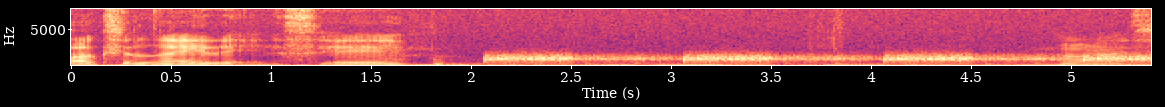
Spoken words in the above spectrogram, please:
Foxy Lady, see. Oh, nice.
